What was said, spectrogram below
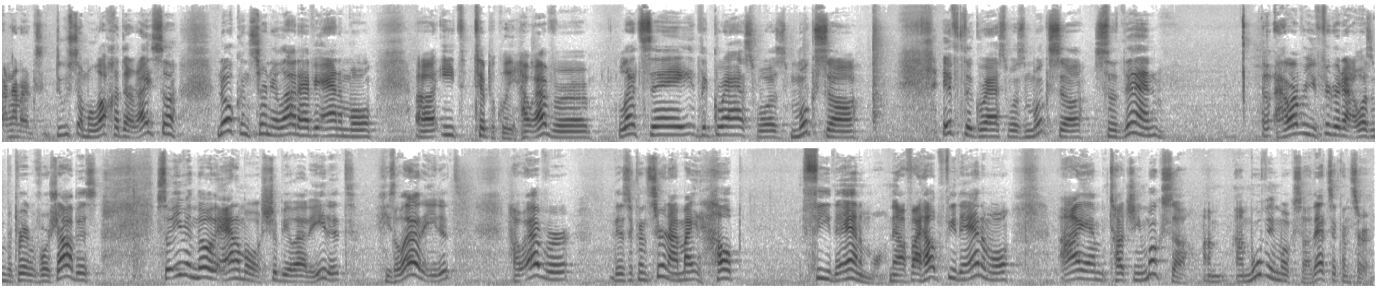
I'm going to do some malacha deraisa. No concern. You're allowed to have your animal uh, eat typically. However, let's say the grass was muksa. If the grass was muksa, so then, uh, however you figured out, it wasn't prepared before Shabbos. So even though the animal should be allowed to eat it, he's allowed to eat it. However, there's a concern. I might help feed the animal. Now, if I help feed the animal, I am touching muksa. I'm, I'm moving muksa. That's a concern.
